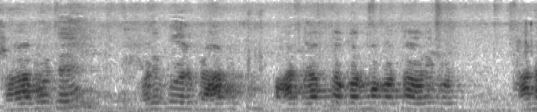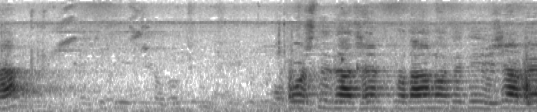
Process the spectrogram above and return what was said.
সভাপতি, হরিপুর ভারপ্রাপ্ত কর্মকর্তা হরিপুর থানা। উপস্থিত আছেন প্রধান অতিথি হিসাবে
